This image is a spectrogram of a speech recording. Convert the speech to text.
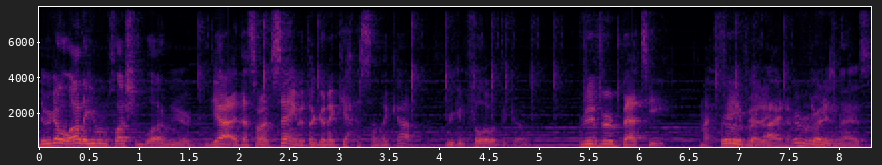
Yeah, we got a lot of human flesh and blood in here. Yeah, that's what I'm saying, but they're gonna get us on the cup. We can fill it with the cup. River Betty, my favorite Betty. item. in River Betty's nice.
